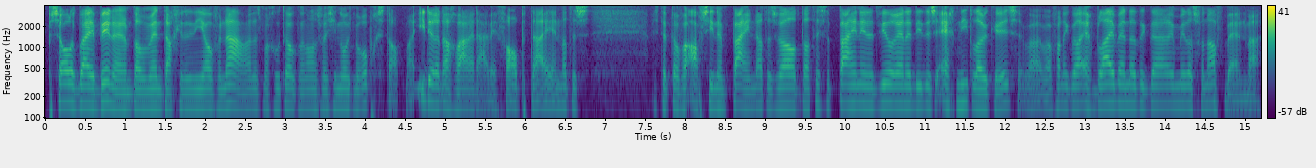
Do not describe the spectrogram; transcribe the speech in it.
persoonlijk bij je binnen. En op dat moment dacht je er niet over na. Maar dat is maar goed ook, want anders was je nooit meer opgestapt. Maar iedere dag waren daar weer valpartijen. En dat is, als je het hebt over afzien en pijn, dat is wel dat is de pijn in het wielrennen die dus echt niet leuk is. Waar, waarvan ik wel echt blij ben dat ik daar inmiddels vanaf ben. Maar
